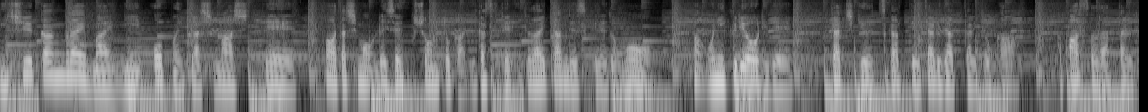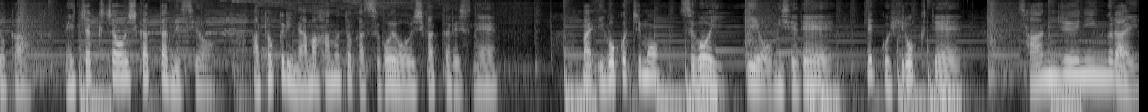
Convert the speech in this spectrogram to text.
2週間ぐらい前にオープンいたしまして、まあ私もレセプションとか行かせていただいたんですけれども、まあお肉料理で常陸牛使っていたりだったりとかパスタだったりとかめちゃくちゃ美味しかったんですよ、あ特に生ハムとかすごい美味しかったですね。まあ、居心地もすごいいいお店で結構広くて30人ぐらい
